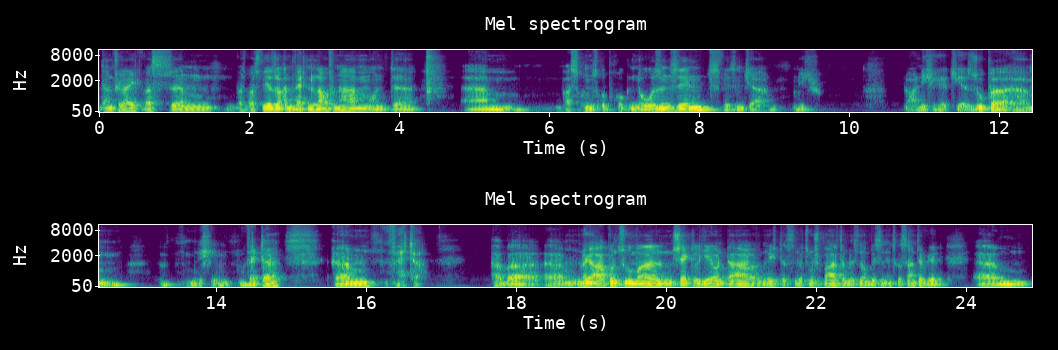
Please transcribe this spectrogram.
dann vielleicht, was, was, was wir so an Wetten laufen haben und äh, was unsere Prognosen sind. Wir sind ja nicht ja, nicht jetzt hier super, ähm, nicht Wetter, ähm, Wetter. Aber ähm, naja, ab und zu mal ein Scheckel hier und da und nicht, das nur zum Spaß, damit es noch ein bisschen interessanter wird. Ähm,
